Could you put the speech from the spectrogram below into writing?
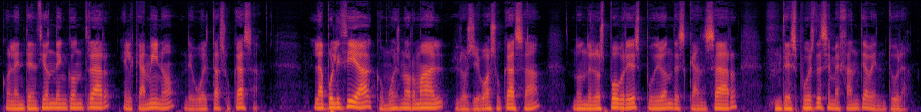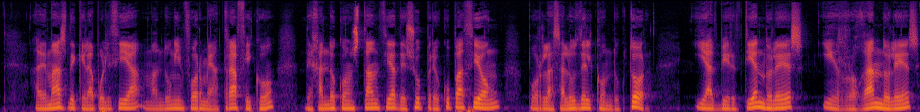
con la intención de encontrar el camino de vuelta a su casa. La policía, como es normal, los llevó a su casa, donde los pobres pudieron descansar después de semejante aventura. Además de que la policía mandó un informe a tráfico dejando constancia de su preocupación por la salud del conductor y advirtiéndoles y rogándoles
